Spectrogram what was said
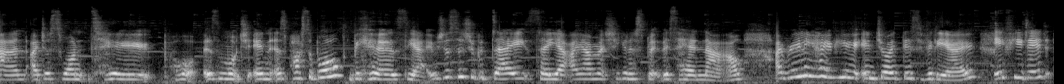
and I just want to put as much in as possible because yeah, it was just such a good day. So yeah, I am actually going to split this here now. I really hope you enjoyed this video. If you did,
